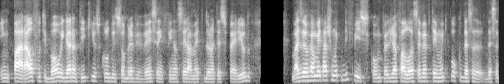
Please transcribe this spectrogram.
em parar o futebol e garantir que os clubes sobrevivessem financeiramente durante esse período. Mas eu realmente acho muito difícil. Como o Pedro já falou, a CBF tem muito pouco dessa, dessa,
